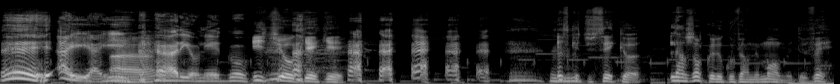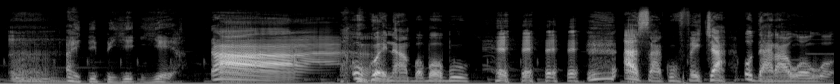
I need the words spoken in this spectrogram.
Hey, aïe, aïe, ah. Ichio Keke. Est-ce que tu sais que l'argent que le gouvernement me devait hmm. a été payé hier? Ah Asaku fecha odara wowo.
